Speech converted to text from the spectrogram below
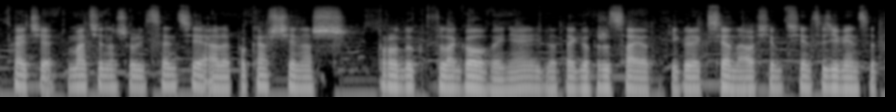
słuchajcie, macie naszą licencję, ale pokażcie nasz produkt flagowy, nie? I dlatego wrzucają takiego Lexiona 8900.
